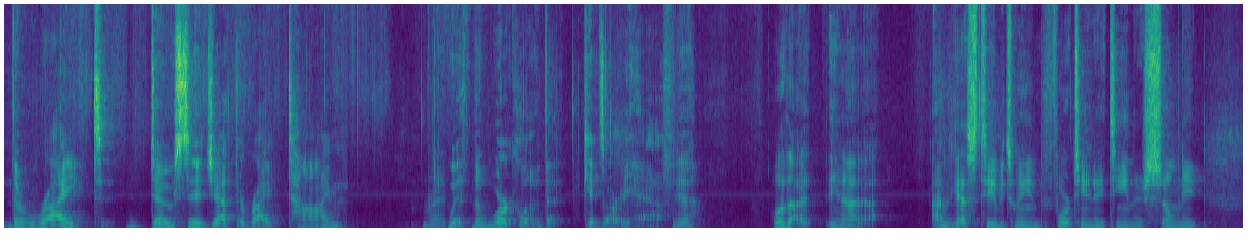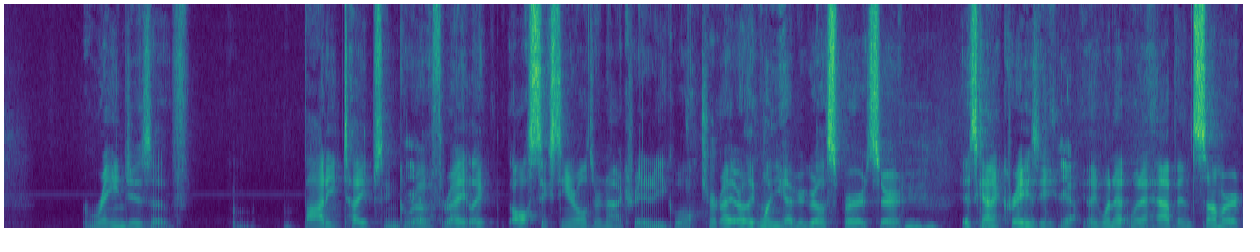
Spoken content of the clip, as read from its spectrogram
the right dosage at the right time Right. with the workload that kids already have. Yeah. Well, the, you know, I would guess too between 14 and 18, there's so many ranges of body types and growth, right? Like all 16 year olds are not created equal, Sure. right? Or like when you have your growth spurts, or Mm-hmm. it's kind of crazy. Yeah. Like when it when it happens, some are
